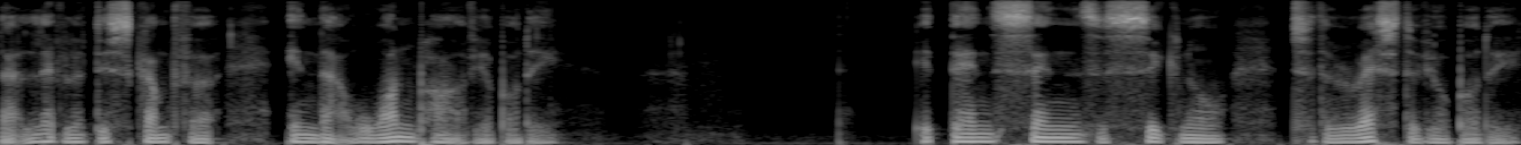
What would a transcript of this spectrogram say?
that level of discomfort in that one part of your body, it then sends a signal to the rest of your body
